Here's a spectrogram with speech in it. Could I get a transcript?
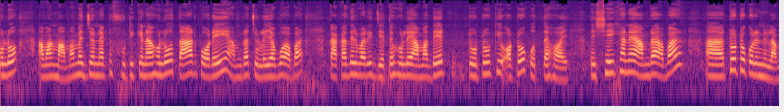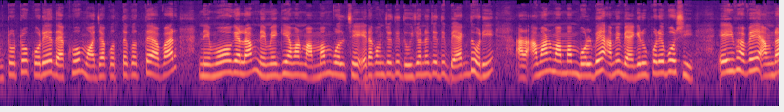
হলো, আমার মামামের জন্য একটা ফুটি কেনা হলো। তারপরেই আমরা চলে যাব আবার কাকাদের বাড়ি যেতে হলে আমাদের টোটো কি অটো করতে হয়? তো সেইখানে আমরা আবার টোটো করে নিলাম। টোটো করে দেখো, মজা করতে করতে আবার নেমেও গেলাম। নেমে গিয়ে আমার মাম্মাম বলছে, এরকম যদি দুইজনে যদি ব্যাগ ধরি, আর আমার মাম্মাম বলবে, আমি ব্যাগের উপরে বসি। এইভাবে আমরা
